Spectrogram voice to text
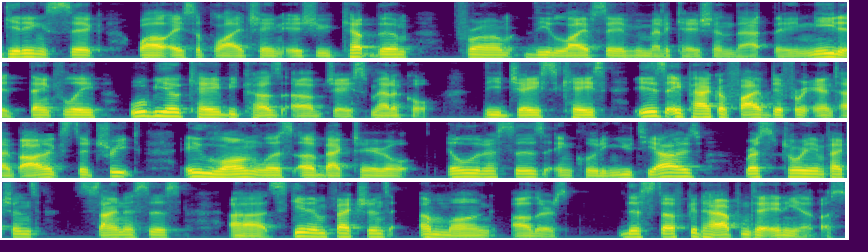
getting sick while a supply chain issue kept them from the life saving medication that they needed. Thankfully, we'll be okay because of Jase Medical. The Jase case is a pack of five different antibiotics to treat a long list of bacterial illnesses, including UTIs, respiratory infections, sinuses, uh, skin infections, among others. This stuff could happen to any of us.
